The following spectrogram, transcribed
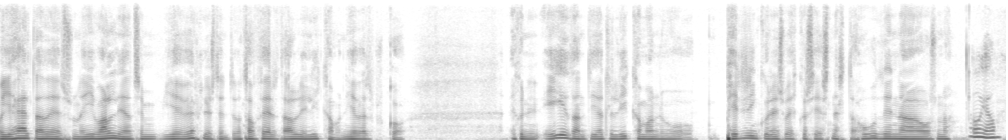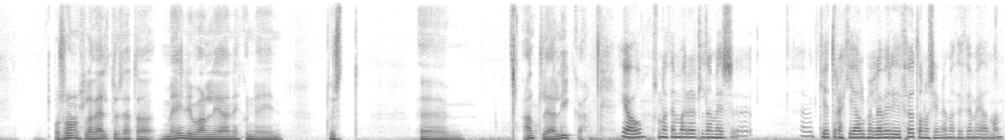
Og ég held að við svona í vanlíðan sem ég upplýðið stundum og þá fer þetta alveg í líkamann. Ég verð sko einhvern veginn yðandi í öllu líkamannum og pyrringur eins og eitthvað sé snerta húðina og svona. Ó og svo náttúrulega veldur þetta meiri vanlega en einhvern veginn þú veist um, andlega líka já, svona þegar maður er til dæmis eh, getur ekki almennilega verið í fötunum sínum að því þeim eða mann.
